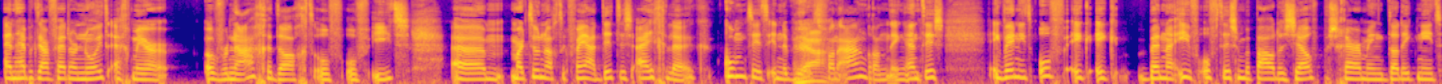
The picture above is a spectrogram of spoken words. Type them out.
En heb ik daar verder nooit echt meer over nagedacht of, of iets. Ehm, maar toen dacht ik van ja, dit is eigenlijk... Komt dit in de buurt Ja. van aanranding? En het is, ik weet niet of ik, ik ben naïef... of het is een bepaalde zelfbescherming dat ik niet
